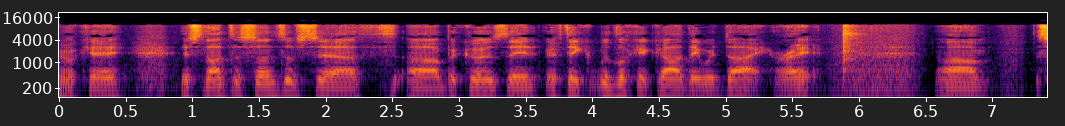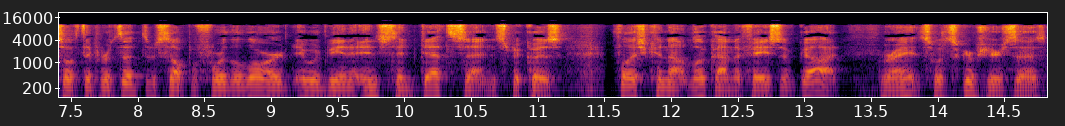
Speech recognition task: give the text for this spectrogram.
Okay? It's not the sons of Seth, uh, because they, if they would look at God, they would die, right? Um, so if they present themselves before the Lord, it would be an instant death sentence because flesh cannot look on the face of God, right? It's what Scripture says.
